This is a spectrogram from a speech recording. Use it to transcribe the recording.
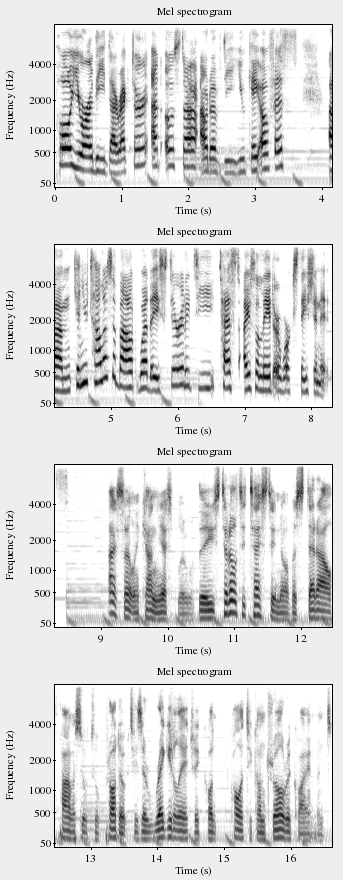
Paul, you are the director at AUSTAR out of the UK office. Um, can you tell us about what a sterility test isolator workstation is? I certainly can, yes, Blue. The sterility testing of a sterile pharmaceutical product is a regulatory quality control requirement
